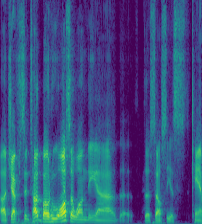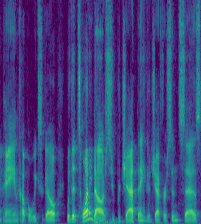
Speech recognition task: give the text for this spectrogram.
Uh, Jefferson Tugboat, who also won the uh, the the Celsius campaign a couple weeks ago with a twenty dollars super chat. Thank you to Jefferson. Says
